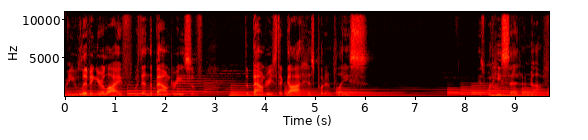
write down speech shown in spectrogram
Are you living your life within the boundaries of the boundaries that God has put in place? Is what he said enough?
